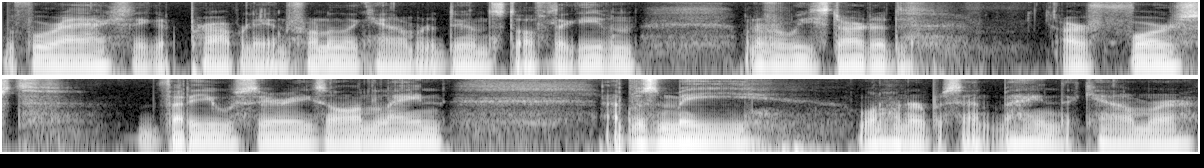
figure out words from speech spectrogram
before I actually got properly in front of the camera doing stuff. Like even whenever we started our first video series online, it was me 100% behind the camera,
